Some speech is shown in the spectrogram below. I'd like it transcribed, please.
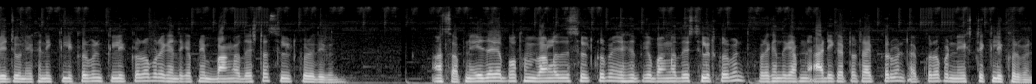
রিজন এখানে ক্লিক করবেন ক্লিক করার পর এখান থেকে আপনি বাংলাদেশটা সিলেক্ট করে দেবেন। আচ্ছা আপনি এই জায়গায় প্রথমে বাংলাদেশ সিলেক্ট করবেন, এখান থেকে বাংলাদেশ সিলেক্ট করবেন, তারপর এখান থেকে আপনি আইডি কার্ডটা টাইপ করবেন টাইপ করার পর নেক্সটে ক্লিক করবেন।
